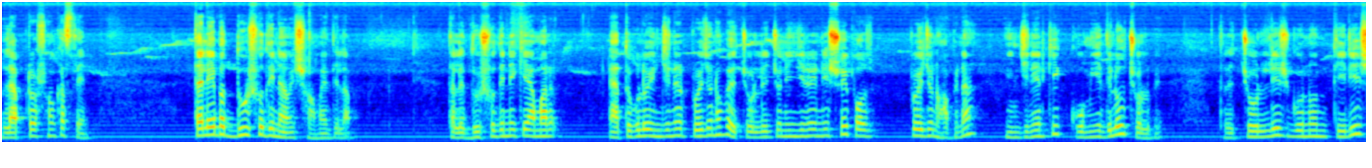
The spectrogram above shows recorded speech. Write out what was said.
ল্যাপটপ সংখ্যা সেম তাহলে এবার দুশো দিন আমি সময় দিলাম। তাহলে দুশো দিনে কি আমার এতগুলো ইঞ্জিনিয়ার প্রয়োজন হবে? চল্লিশ জন ইঞ্জিনিয়ার নিশ্চয়ই প্রয়োজন হবে না? ইঞ্জিনিয়ার কি কমিয়ে দিলেও চলবে। তাহলে চল্লিশ গুণন তিরিশ,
